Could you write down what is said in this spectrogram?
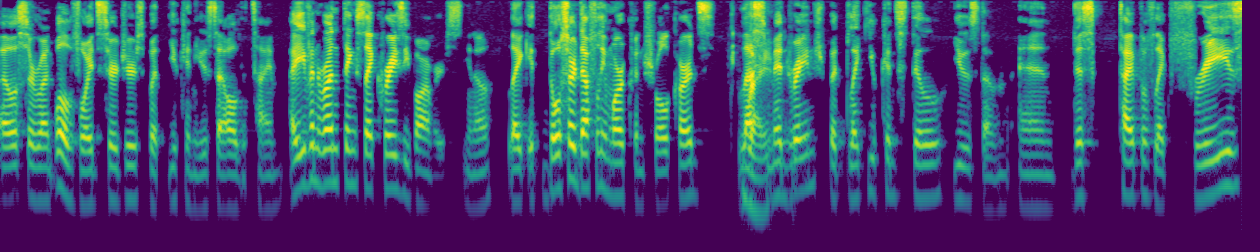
I also run well Void Surgers, but you can use that all the time. I even run things like Crazy Bombers. You know, like it, those are definitely more control cards, less Right. mid range, but like you can still use them. And this type of like freeze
